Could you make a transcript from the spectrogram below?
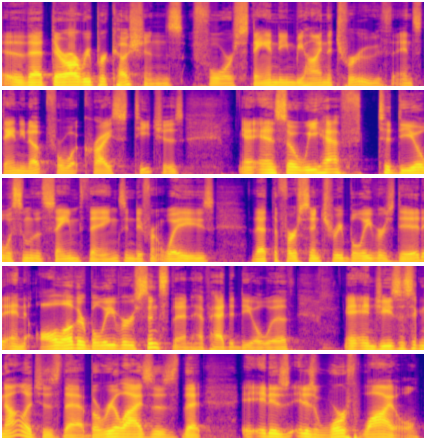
uh, that there are repercussions for standing behind the truth and standing up for what Christ teaches. And so we have to deal with some of the same things in different ways that the first century believers did and all other believers since then have had to deal with and Jesus acknowledges that, but realizes that it is it is worthwhile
